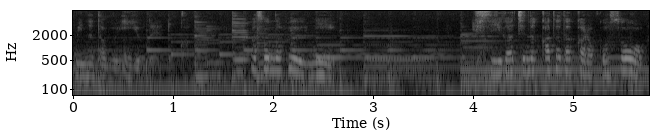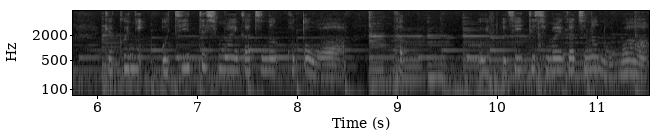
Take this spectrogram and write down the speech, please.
みんな多分いいよねとか、まあ、そんな風にしがちな方だからこそ逆に陥ってしまいがちなことは陥ってしまいがちなのは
